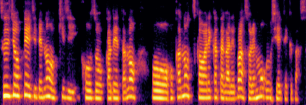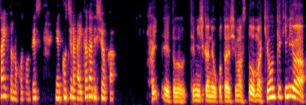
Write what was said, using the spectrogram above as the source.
通常ページでの記事構造化データの他の使われ方があれば、それも教えてくださいとのことです。えー、こちらいかがでしょうか？はい、えーと、手短にお答えしますと、まあ、基本的には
